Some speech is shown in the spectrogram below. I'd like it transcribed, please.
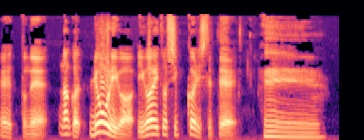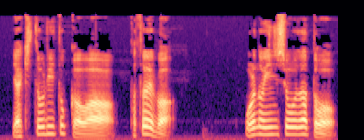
えっとね、なんか料理が意外としっかりしてて、へー。焼き鳥とかは、例えば、俺の印象だと、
